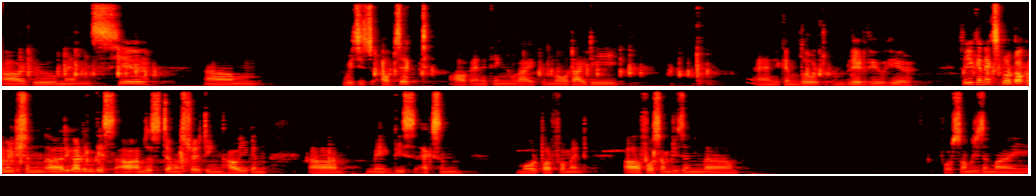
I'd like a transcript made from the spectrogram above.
arguments here um, which is object of anything like node id and you can load blade view here. So you can explore documentation uh, regarding this. Uh, i'm just demonstrating how you can um, make this action more performant. Uh, for some reason um, for some reason my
